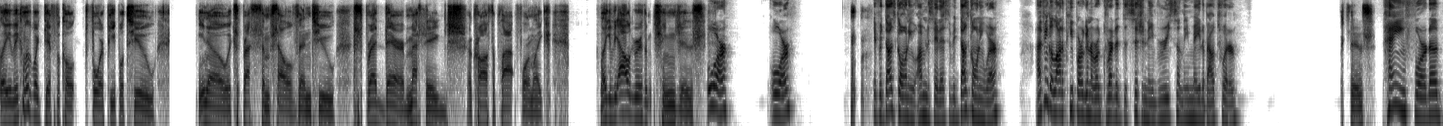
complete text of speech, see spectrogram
like it becomes more difficult for people to you know express themselves and to spread their message across the platform like like if the algorithm changes Or, or if it does go any, I'm going to say this: if it does go anywhere, I think a lot of people are going to regret a decision they recently made about Twitter. which is paying for the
